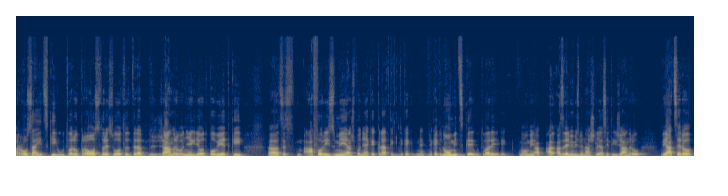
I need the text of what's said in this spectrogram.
prozaických útvarov, prós, ktoré sú od, teda žánrovo niekde od poviedky, cez aforizmy až po nejaké krátke, nejaké, nejaké gnómické útvary nejaké gnómy a, a, a zrejme by sme našli asi tých žánrov viacero.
